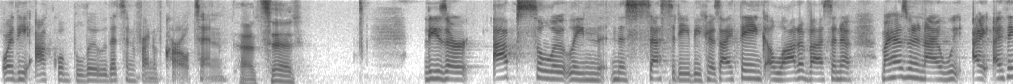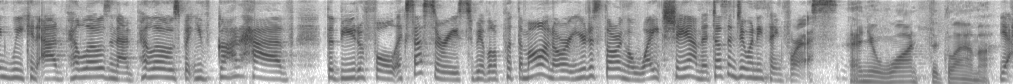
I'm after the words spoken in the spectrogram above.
or the aqua blue that's in front of Carleton. That's it. These are absolutely necessity because I think a lot of us, I know my husband and I, we, I, I think we can add pillows and add pillows, but you've got to have the beautiful accessories to be able to put them on, or you're just throwing a white sham. It doesn't do anything for us. And you want the glamour. Yeah.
